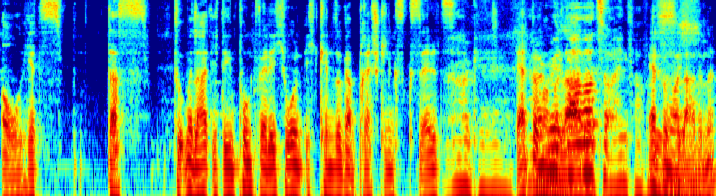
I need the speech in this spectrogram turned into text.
Oh, jetzt, das tut mir leid, ich, den Punkt werde ich holen. Ich kenne sogar Breschlings-Gselz. Okay. Erdbeermarmelade. Ja, war zu einfach. Erdbeermarmelade, ne?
